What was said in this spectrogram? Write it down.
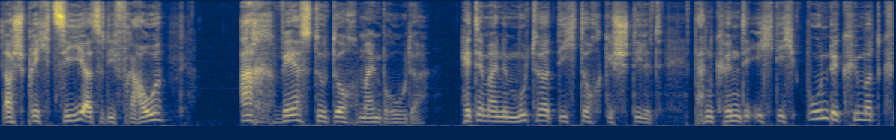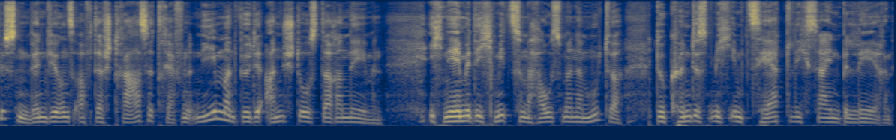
Da spricht sie, also die Frau, Ach, wärst du doch mein Bruder, Hätte meine Mutter dich doch gestillt, dann könnte ich dich unbekümmert küssen, wenn wir uns auf der Straße treffen. Niemand würde Anstoß daran nehmen. Ich nehme dich mit zum Haus meiner Mutter. Du könntest mich im Zärtlichsein belehren.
